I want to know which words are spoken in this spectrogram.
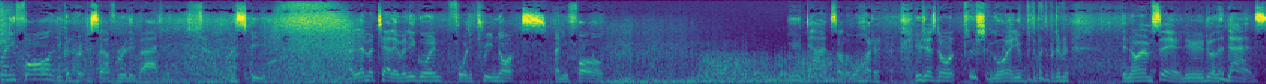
When you fall, you can hurt yourself really badly with speed. And let me tell you, when you're going 43 knots and you fall, dance on the water. You just don't go and you, you know what I'm saying? You do a little dance.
